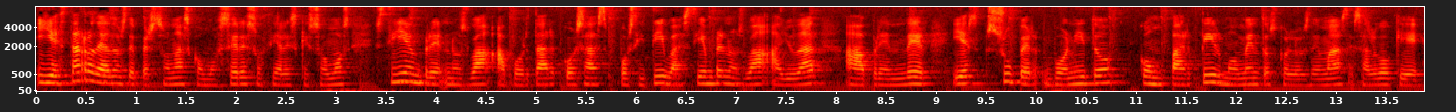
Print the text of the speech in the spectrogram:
Y estar rodeados de personas como seres sociales que somos siempre nos va a aportar cosas positivas, siempre nos va a ayudar a aprender y es súper bonito compartir momentos con los demás, es algo que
